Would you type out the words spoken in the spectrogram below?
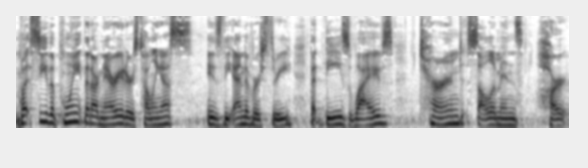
But see, the point that our narrator is telling us is the end of verse 3 that these wives turned Solomon's heart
